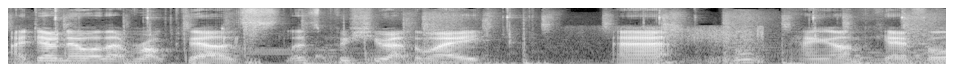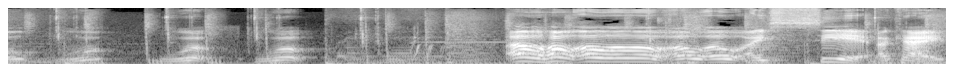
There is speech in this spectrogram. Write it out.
I don't know what that rock does. Let's push you out the way. Uh, oh, hang on, careful. Whoop, whoop, whoop. Oh, oh, oh, oh, oh, oh, I see it. Okay,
